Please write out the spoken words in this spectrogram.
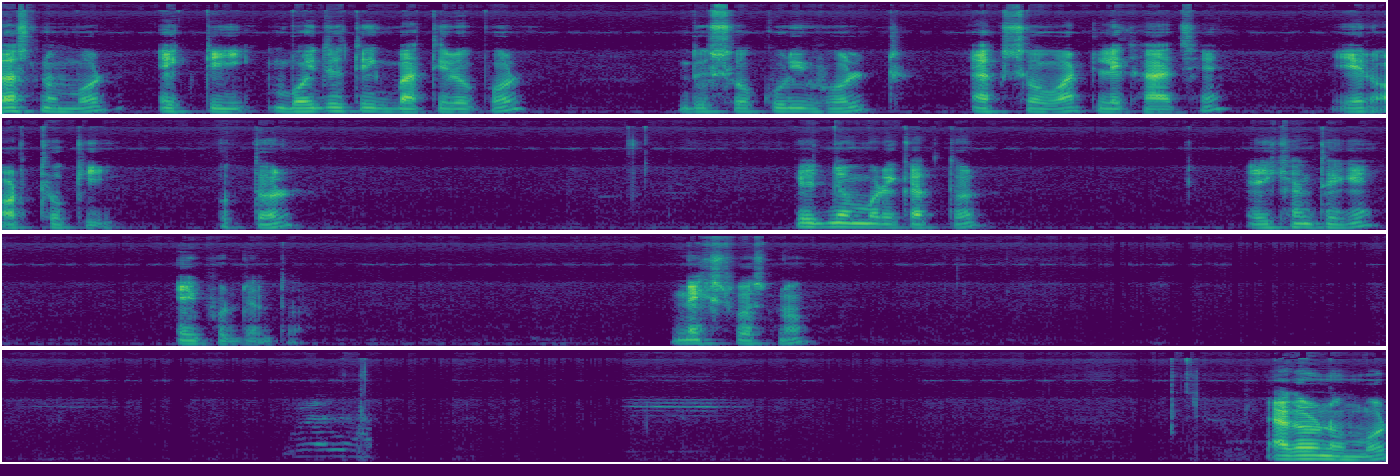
দশ নম্বর, একটি বৈদ্যুতিক বাতির ওপর দুশো কুড়ি ভোল্ট, একশো ওয়াট লেখা আছে। এর অর্থ কী? উত্তর, পেজ নম্বর একাত্তর, এইখান থেকে এই পর্যন্ত। নেক্সট প্রশ্ন, এগারো নম্বর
